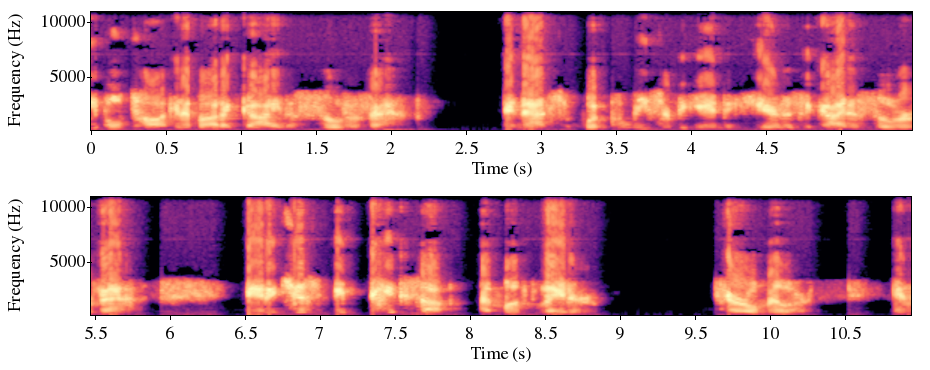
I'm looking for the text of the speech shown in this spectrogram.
people talking about a guy in a silver van, and that's what police are beginning to hear. There's a guy in a silver van, and it just it picks up a month later. Carol Miller, and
